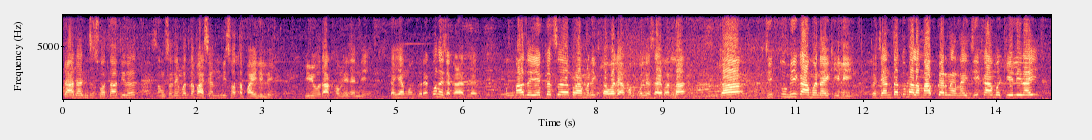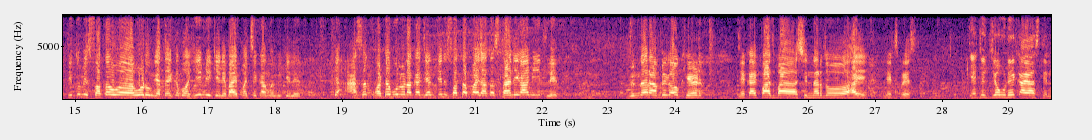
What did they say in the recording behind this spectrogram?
दादांचं स्वतः तिथं संसदेमधलं भाषण मी स्वतः पाहिलेलं आहे. टी व्हीवर दाखवले त्यांनी का ह्या मंजुऱ्या कोणाच्या काळातल्या मग माझं एकच प्रामाणिक सवाल आहे अमोल कोल्हे साहेबांना का जी तुम्ही कामं नाही केली तर जनता तुम्हाला माफ करणार नाही. जी कामं केली नाही ती तुम्ही स्वतः व- ओढून घेताय का बुवा हे मी केले बायपासची कामं मी केलेत. ते असं खोटं बोलू नका जनतेने स्वतः पाहिलं. आता स्थानिक आम्ही इथलेत जुन्नर आंबेगाव खेड जे काय पाच बा सिन्नर जो आहे एक्सप्रेस त्याचे जेवढे काय असतील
